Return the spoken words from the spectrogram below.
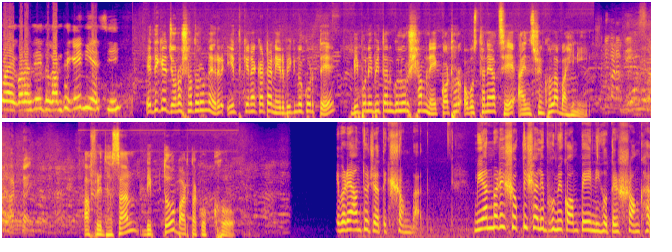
ক্রয় করা হয়েছে এই দোকান থেকেই নিয়েছি। এদিকে জনসাধারণের ঈদ কেনাকাটা নির্বিঘ্ন করতে বিপণী বিতানগুলোর সামনে কঠোর অবস্থানে আছে আইন শৃঙ্খলা বাহিনী। আফরিদ হাসান দীপ্ত বার্তা কক্ষ এবারে আন্তর্জাতিক সংবাদ। মিয়ানমারের শক্তিশালী ভূমিকম্পে নিহতের সংখ্যা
